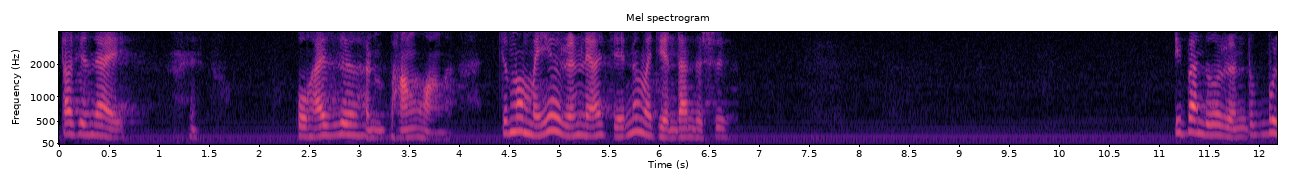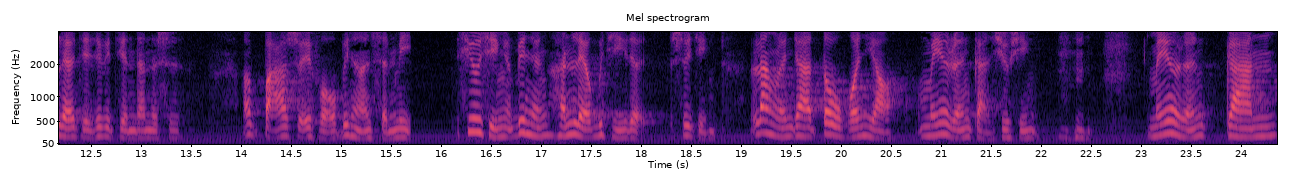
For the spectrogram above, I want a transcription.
到现在，我还是很彷徨啊！怎么没有人了解那么简单的事？一般多人都不了解这个简单的事，而把水佛变成神秘，修行变成很了不起的事情，让人家都混淆，没有人敢修行，没有人敢。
